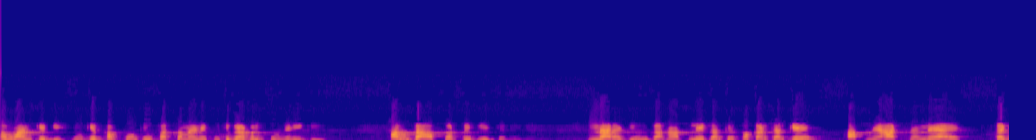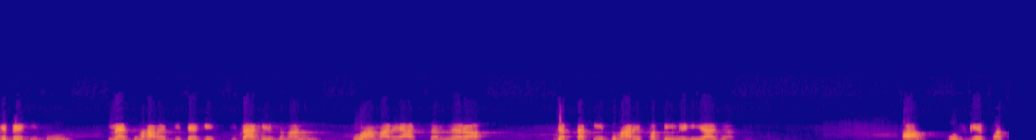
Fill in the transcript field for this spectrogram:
भगवान के विष्णु के भक्तों के ऊपर तो मैंने कुछ गड़बड़ी तो नहीं की? अनुताप करते हुए चले गए। नारद जी उनका हाथ लेकर के पकड़ करके अपने आश्रम में आए। कहे बेटी तू मैं तुम्हारा पिता के पिता के समान हूँ। तू हमारे आश्रम में रह जब तक कि तुम्हारे पति नहीं आ जाते। अब उसके पत,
